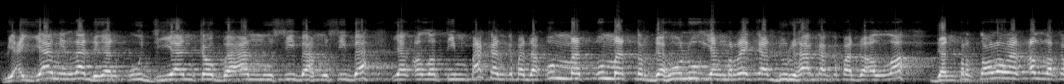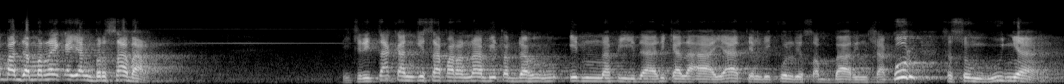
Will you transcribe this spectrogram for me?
biayamillah dengan ujian, cobaan, musibah-musibah yang Allah timpakan kepada umat-umat terdahulu yang mereka durhaka kepada Allah dan pertolongan Allah kepada mereka yang bersabar. Diceritakan kisah para nabi terdahulu, inna fi dzalika laayatin likulli sabbarin syakur. Sesungguhnya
